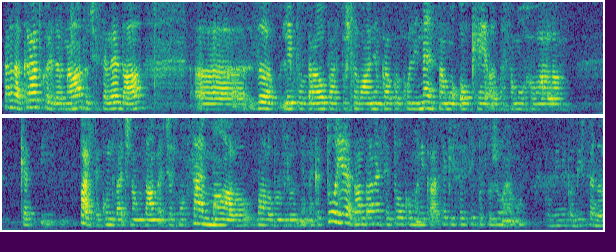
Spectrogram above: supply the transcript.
Tako da kratko je drnato, če se le da, uh, z lepo zdravo pa spoštovanjem, kakorkoli, ne samo ok ali pa samo hvala ker par sekund več nam vzame, če smo vsaj malo, malo bolj vljudni. Ker to je, dan danes je to komunikacija, ki se vsi poslužujemo. Pomeni pa bistveno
